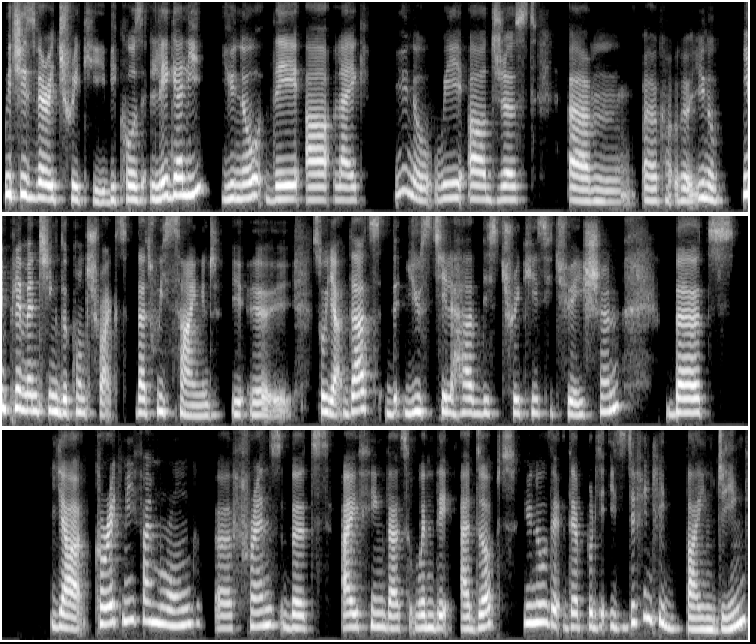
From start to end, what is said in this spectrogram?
which is very tricky because legally, you know, they are like, you know, we are just, um, uh, you know, implementing the contract that we signed. Uh, so yeah, that's you still have this tricky situation, but yeah correct me if i'm wrong uh, friends but i think that when they adopt you know their, their policy it's definitely binding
